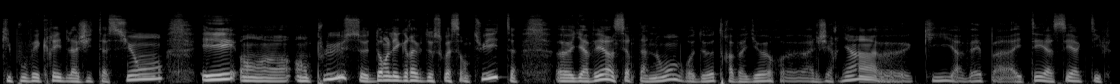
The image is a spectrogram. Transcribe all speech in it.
qui pouvait créer de l'agitation, et en, en, plus, dans les grèves de 68, il y avait un certain nombre de travailleurs algériens qui avaient pas été assez actifs.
